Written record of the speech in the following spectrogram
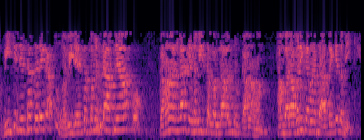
نبی کے جیسا کرے گا تو نبی جیسا سمجھتا اپنے آپ کو۔ کہاں اللہ کے نبی صلی اللہ علیہ وسلم، کہاں ہم؟ ہم برابری کرنا چاہتے کہ نبی کی۔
